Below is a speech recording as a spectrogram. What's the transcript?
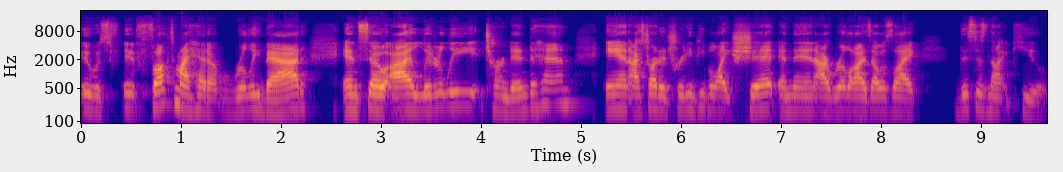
it was, it fucked my head up really bad. And so I literally turned into him and I started treating people like shit. And then I realized I was like, this is not cute.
